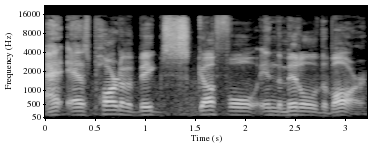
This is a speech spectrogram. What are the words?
at, as part of a big scuffle in the middle of the bar.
